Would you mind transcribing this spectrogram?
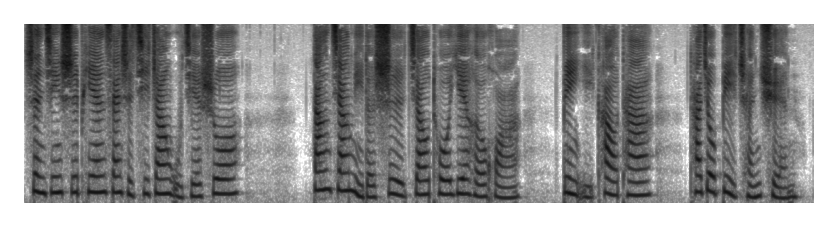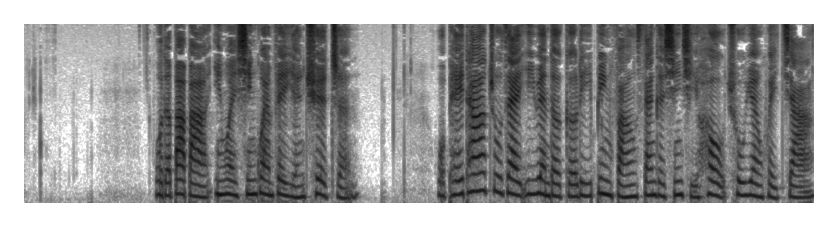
圣经诗篇三十七章五节说：“当将你的事交托耶和华，并倚靠他，他就必成全。”我的爸爸因为新冠肺炎确诊，我陪他住在医院的隔离病房三个星期后出院回家。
